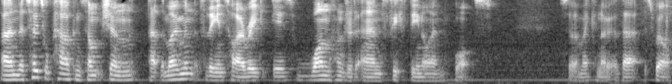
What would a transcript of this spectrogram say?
And the total power consumption at the moment for the entire rig is 159 watts. So make a note of that as well.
